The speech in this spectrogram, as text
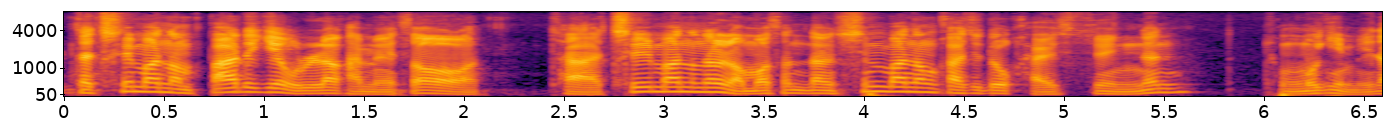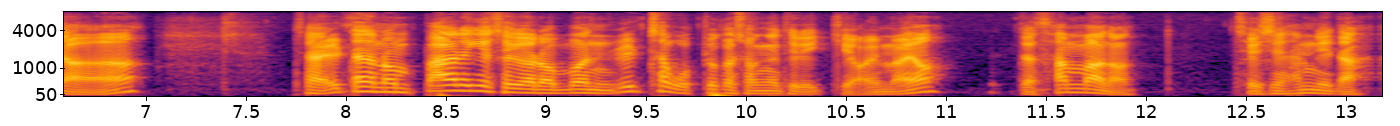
일단 7만 원 빠르게 올라가면서 자 7만 원을 넘어선다면 10만 원까지도 갈 수 있는 종목입니다. 자 일단은 빠르게 제가 여러분 1차 목표가 정해드릴게요. 얼마요? 일단 3만 원 제시합니다.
